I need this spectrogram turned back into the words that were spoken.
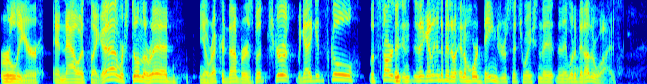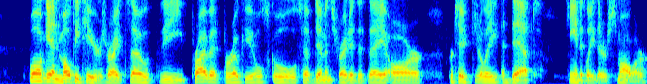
earlier, and now it's like, oh, we're still in the red, you know, record numbers, but screw it, we got to get in school. Let's start so, it, and they're going to end up in a, in a, more dangerous situation than, than they would have been otherwise. Well, again, multi tiers, right? So the private parochial schools have demonstrated that they are particularly adept. Candidly, they're smaller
